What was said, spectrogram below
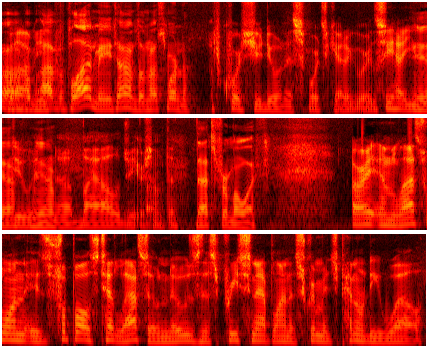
Well, I've, I mean, I've applied many times. I'm not smart enough. of course, you're doing a sports category. Let's see how you Yeah, would do in yeah. uh, biology or something. That's for my wife. All right, and the last one is football's Ted Lasso knows this pre-snap line of scrimmage penalty well.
